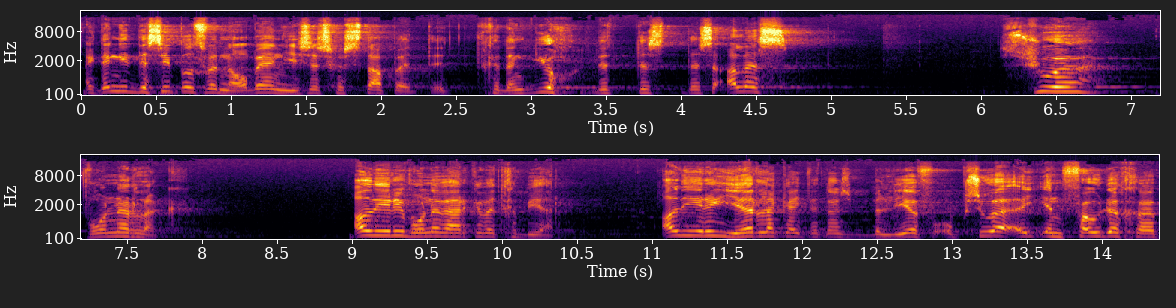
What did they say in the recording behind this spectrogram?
ek dink die disippels wat naby aan Jesus gestap het, het gedink, "Jog, dit dis dis alles so wonderlik." Al hierdie wonderwerke wat gebeur. Al hierdie heerlikheid wat ons beleef op so 'n een eenvoudige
